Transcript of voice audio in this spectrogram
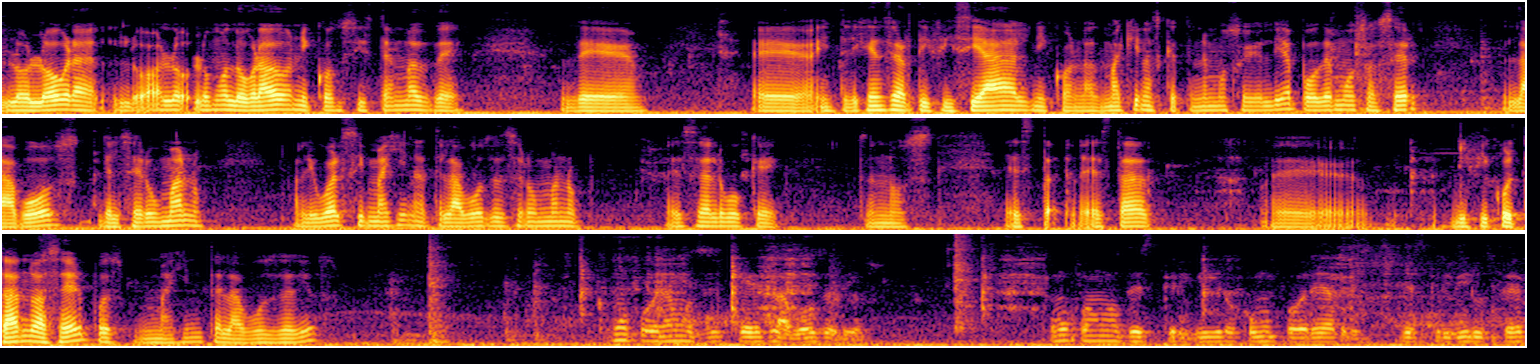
lo, logra, lo, lo, lo, hemos logrado ni con sistemas de, de eh, inteligencia artificial ni con las máquinas que tenemos hoy en día podemos hacer la voz del ser humano. Al igual si imagínate la voz del ser humano es algo que nos está, está eh, dificultando hacer, pues imagínate la voz de Dios. ¿Cómo podríamos decir que es la voz de Dios? ¿Cómo podemos describir o cómo podría describir usted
